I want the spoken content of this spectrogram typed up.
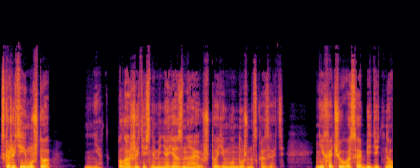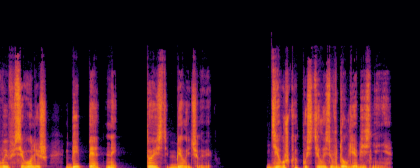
Скажите ему, что... Нет, положитесь на меня, я знаю, что ему нужно сказать. Не хочу вас обидеть, но вы всего лишь бипене, то есть белый человек. Девушка пустилась в долгие объяснения.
